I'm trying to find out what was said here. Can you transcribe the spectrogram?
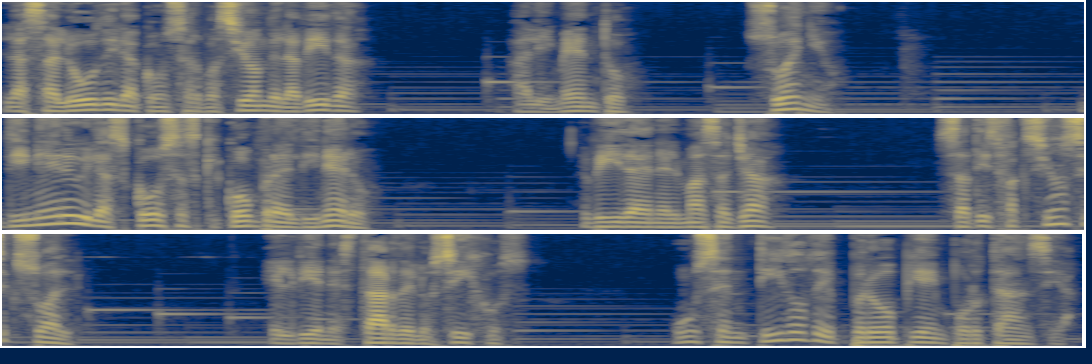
la salud y la conservación de la vida, alimento, sueño, dinero y las cosas que compra el dinero, vida en el más allá, satisfacción sexual, el bienestar de los hijos, un sentido de propia importancia.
